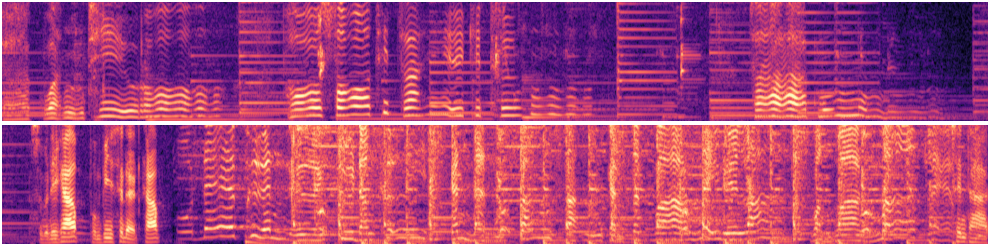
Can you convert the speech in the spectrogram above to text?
จากวันที่รอ พอสอที่ใจคิดถึง จากมุมมุมหนึ่ง สวัสดีครับ ผมพีเสด็จครับ โอเดเพื่อนเอ่ยคือดังเคย กันนั่นสังสรรค์กันจัดวางในเวลาว่างๆมากแล้วเส้นทาง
